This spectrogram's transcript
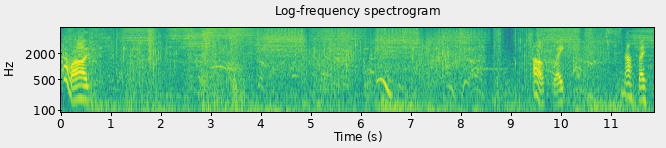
Come on. Hmm. Oh, great. Now space.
